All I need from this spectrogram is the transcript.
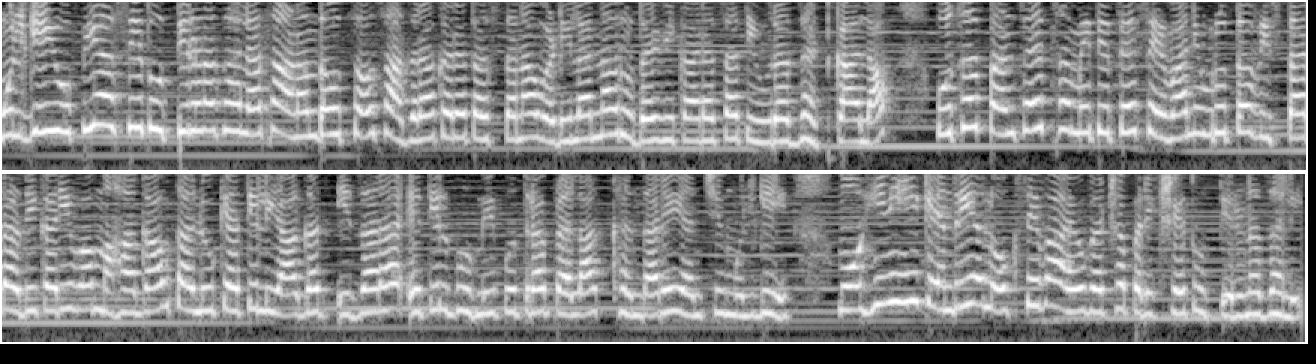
मुलगी युपीएससीत उत्तीर्ण झाल्याचा आनंदोत्सव साजरा करत असताना वडिलांना हृदयविकाराचा तीव्र झटका आला. पुसद पंचायत समितीचे सेवानिवृत्त विस्तार अधिकारी व महागाव तालुक्यातील यागत इजारा येथील भूमिपुत्र प्रल्हाद खंदारे यांची मुलगी मोहिनी ही केंद्रीय लोकसेवा आयोगाच्या परीक्षेत उत्तीर्ण झाली.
